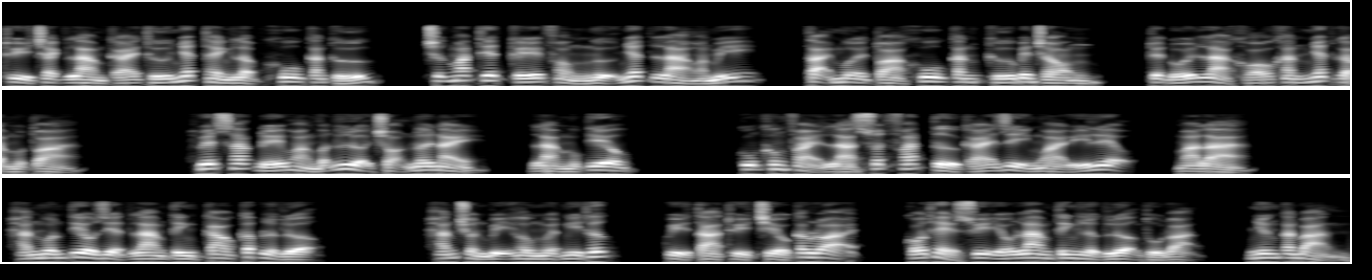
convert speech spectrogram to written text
Thủy trạch làm cái thứ nhất thành lập khu căn cứ, trước mắt thiết kế phòng ngự nhất là hoàn mỹ, tại mười tòa khu căn cứ bên trong, tuyệt đối là khó khăn nhất gặp một tòa. Huyết sắc đế hoàng vẫn lựa chọn nơi này, làm mục tiêu. Cũng không phải là xuất phát từ cái gì ngoài ý liệu, mà là hắn muốn tiêu diệt lam tinh cao cấp lực lượng. Hắn chuẩn bị hồng nguyện nghi thức, quỷ tà thủy triều các loại, có thể suy yếu lam tinh lực lượng thủ đoạn, nhưng căn bản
